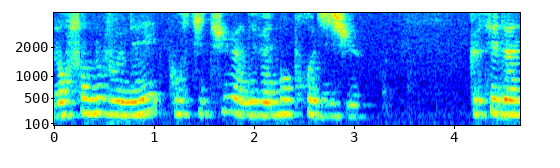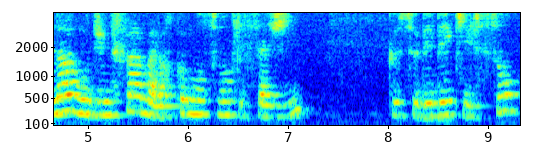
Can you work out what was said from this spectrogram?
l'enfant nouveau-né constitue un événement prodigieux. Que c'est d'un homme ou d'une femme à leur commencement qu'il s'agit, que ce bébé qu'ils sont,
